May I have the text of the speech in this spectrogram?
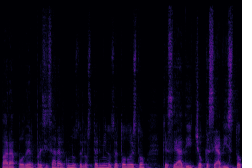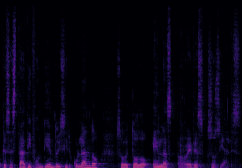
para poder precisar algunos de los términos de todo esto que se ha dicho, que se ha visto, que se está difundiendo y circulando, sobre todo en las redes sociales.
